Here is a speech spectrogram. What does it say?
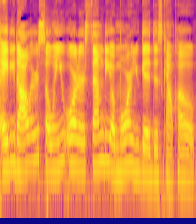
$80. So when you order 70 or more, you get a discount code.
